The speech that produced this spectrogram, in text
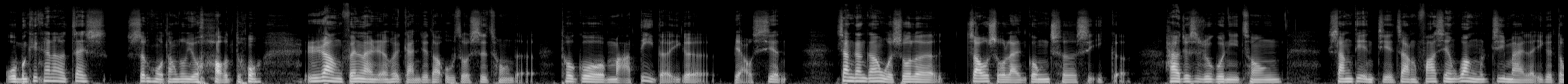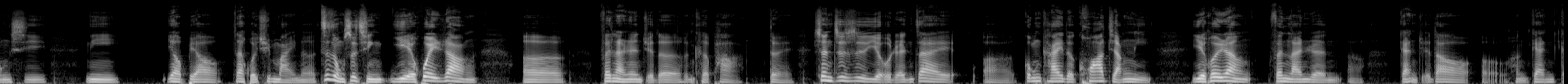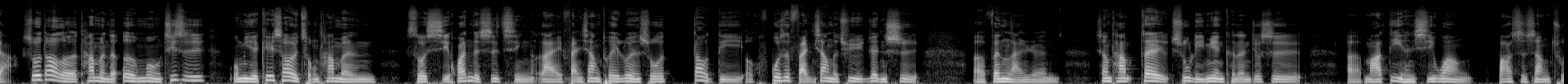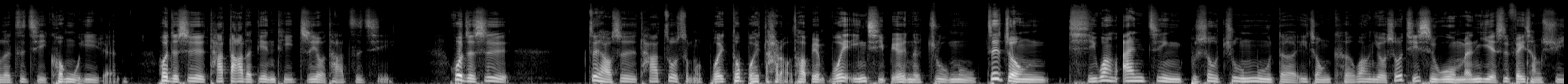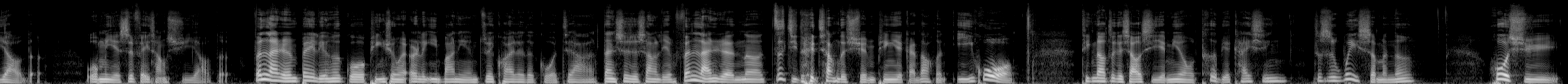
我们可以看到，在生活当中有好多让芬兰人会感觉到无所适从的。透过马蒂的一个表现，像刚刚我说了，招手拦公车是一个；还有就是，如果你从商店结账发现忘记买了一个东西，你要不要再回去买呢？这种事情也会让呃芬兰人觉得很可怕。对，甚至是有人在。呃，公开的夸奖你，也会让芬兰人啊感觉到呃很尴尬。说到了他们的噩梦，其实我们也可以稍微从他们所喜欢的事情来反向推论，说到底，或是反向的去认识呃芬兰人。像他在书里面，可能就是呃马蒂很希望巴士上除了自己空无一人，或者是他搭的电梯只有他自己，或者是。最好是他做什么不会都不会打扰到别人，不会引起别人的注目。这种期望安静、不受注目的一种渴望，有时候其实我们也是非常需要的。我们也是非常需要的。芬兰人被联合国评选为二零一八年最快乐的国家，但事实上，连芬兰人呢自己对这样的选评也感到很疑惑。听到这个消息也没有特别开心，这是为什么呢？或许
